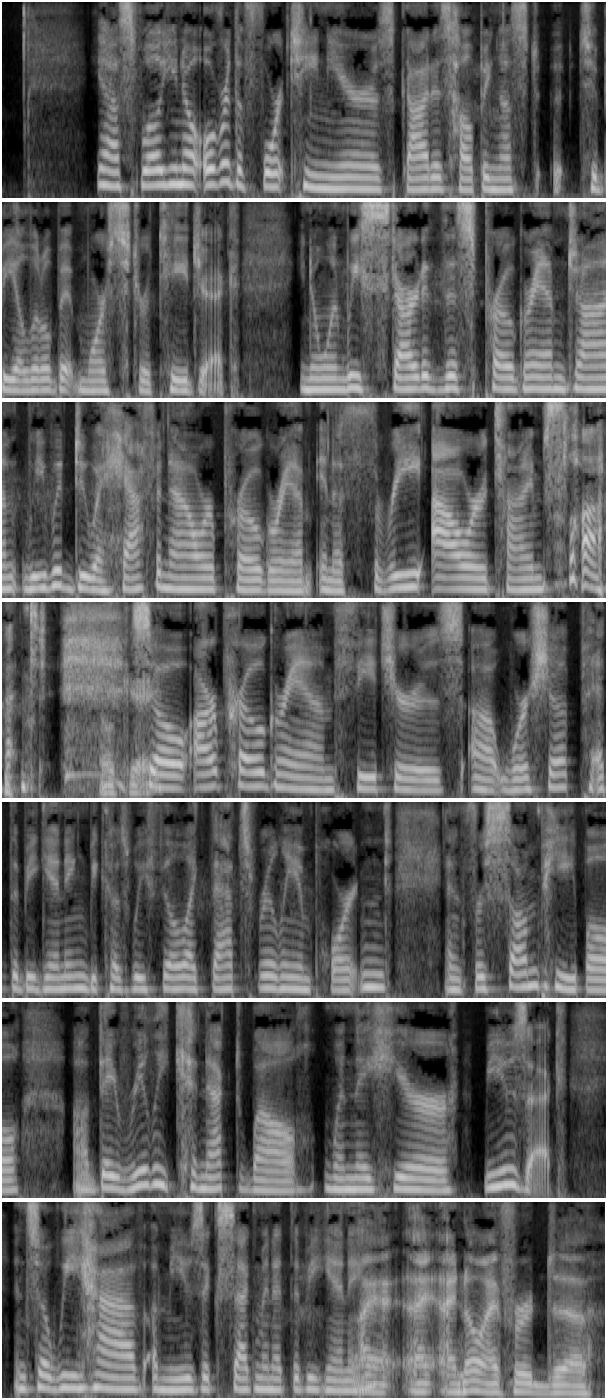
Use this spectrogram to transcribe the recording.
Yes, well, you know, over the 14 years, God is helping us to, to, be a little bit more strategic. You know, when we started this program, John, we would do a half an hour program in a three hour time slot. Okay. So our program features uh, worship at the beginning because we feel like that's really important. And for some people, uh, they really connect well when they hear music. And so we have a music segment at the beginning. I, I, I know I've heard uh,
